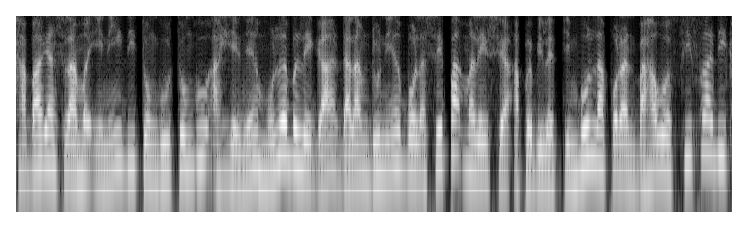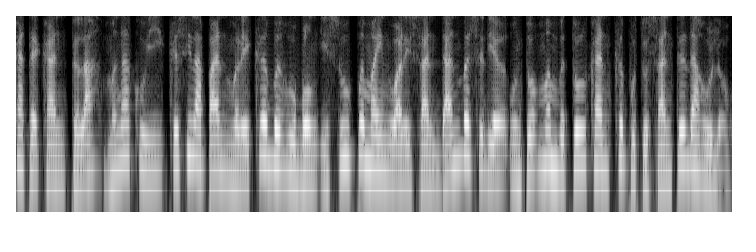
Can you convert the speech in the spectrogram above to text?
Khabar yang selama ini ditunggu-tunggu akhirnya mula berlega dalam dunia bola sepak Malaysia apabila timbul laporan bahawa FIFA dikatakan telah mengakui kesilapan mereka berhubung isu pemain warisan dan bersedia untuk membetulkan keputusan terdahulu.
